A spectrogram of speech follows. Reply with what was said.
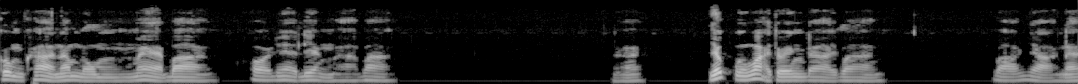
คุ้มค่าน้ำนมแม่บ้างพ่อเนี่ยเลี้ยงมาบ้างนะยกมือไหว้ตัวเองได้บ้าง บางอย่างนะ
